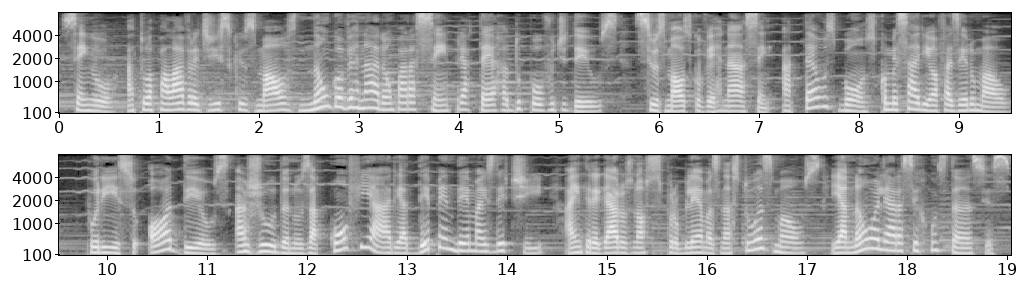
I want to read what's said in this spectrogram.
Senhor, a tua palavra diz que os maus não governarão para sempre a terra do povo de Deus. Se os maus governassem, até os bons começariam a fazer o mal. Por isso, ó Deus, ajuda-nos a confiar e a depender mais de Ti, a entregar os nossos problemas nas Tuas mãos e a não olhar as circunstâncias.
